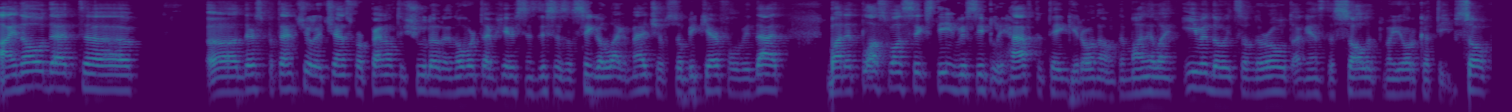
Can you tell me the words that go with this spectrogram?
I know that uh, uh, there's potentially a chance for penalty shootout and overtime here since this is a single leg matchup, so be careful with that. But at plus 116, we simply have to take Girona on the money line, even though it's on the road against the solid Mallorca team. So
